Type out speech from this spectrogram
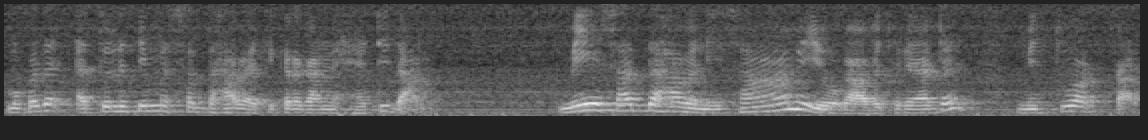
මොකද ඇතුළතින්ම ශ්‍රද්ධාව ඇති කරගන්න හැටි දාන. මේ ශ්‍රද්ධාව නිසාම යෝගාවචරයට මිත්‍ුවක්කල්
